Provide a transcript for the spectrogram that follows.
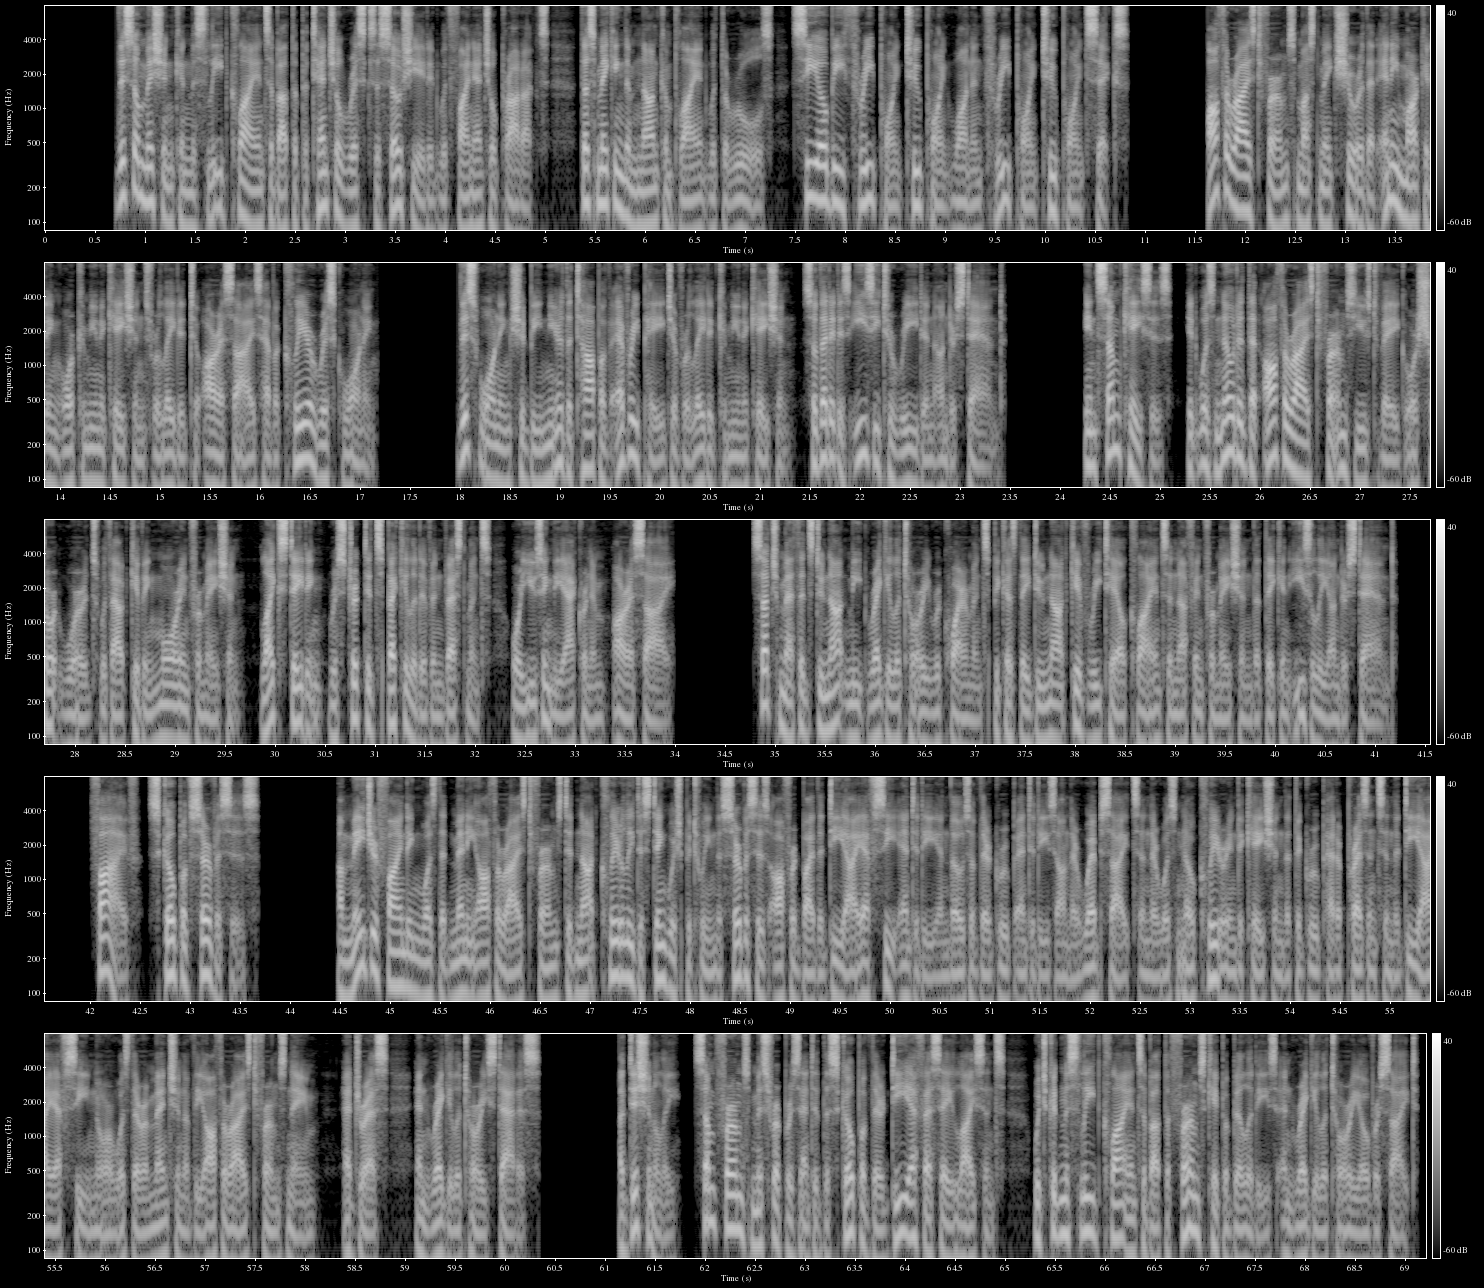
This omission can mislead clients about the potential risks associated with financial products, thus making them non compliant with the rules, COB 3.2.1 and 3.2.6. Authorized firms must make sure that any marketing or communications related to RSIs have a clear risk warning. This warning should be near the top of every page of related communication so that it is easy to read and understand. In some cases, it was noted that authorized firms used vague or short words without giving more information, like stating restricted speculative investments or using the acronym RSI. Such methods do not meet regulatory requirements because they do not give retail clients enough information that they can easily understand. 5. Scope of services. A major finding was that many authorized firms did not clearly distinguish between the services offered by the DIFC entity and those of their group entities on their websites, and there was no clear indication that the group had a presence in the DIFC, nor was there a mention of the authorized firm's name, address, and regulatory status. Additionally, some firms misrepresented the scope of their DFSA license, which could mislead clients about the firm's capabilities and regulatory oversight.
